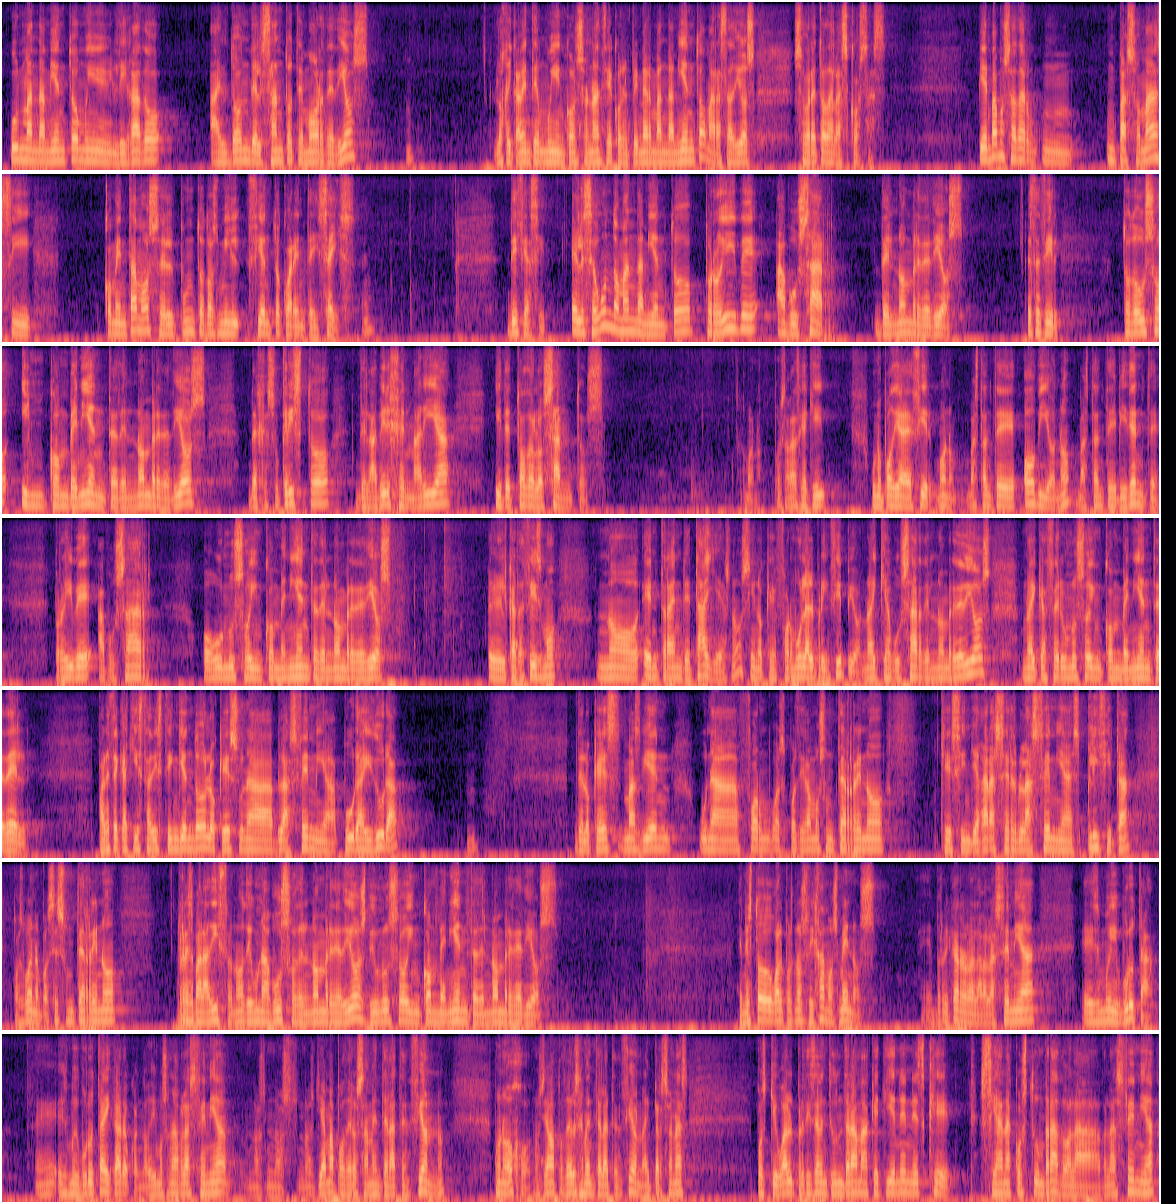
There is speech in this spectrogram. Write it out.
Un mandamiento muy ligado al don del santo temor de Dios, lógicamente muy en consonancia con el primer mandamiento, amarás a Dios sobre todas las cosas. Bien, vamos a dar un, paso más y comentamos el punto 2146. ¿eh? Dice así, el segundo mandamiento prohíbe abusar del nombre de Dios, es decir, todo uso inconveniente del nombre de Dios, de Jesucristo, de la Virgen María y de todos los santos. Bueno, pues la verdad es que aquí uno podría decir, bueno, bastante obvio, ¿no? Bastante evidente. Prohíbe abusar o un uso inconveniente del nombre de Dios. El catecismo no entra en detalles, ¿no? sino que formula el principio. No hay que abusar del nombre de Dios, no hay que hacer un uso inconveniente de él. Parece que aquí está distinguiendo lo que es una blasfemia pura y dura de lo que es más bien una forma, pues, pues, digamos, un terreno que sin llegar a ser blasfemia explícita, pues bueno, pues es un terreno resbaladizo, ¿no? De un abuso del nombre de Dios, de un uso inconveniente del nombre de Dios. En esto igual pues nos fijamos menos, ¿eh? porque claro, la blasfemia es muy bruta, eh, es muy bruta y claro, cuando oímos una blasfemia nos, llama poderosamente la atención, ¿no? Bueno, ojo, nos llama poderosamente la atención. Hay personas pues que igual precisamente un drama que tienen es que se han acostumbrado a la blasfemia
